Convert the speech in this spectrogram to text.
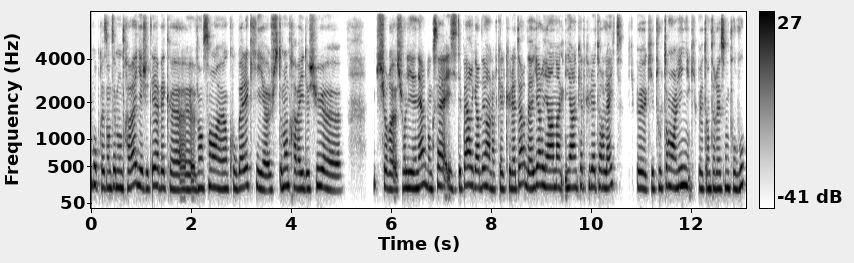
pour présenter mon travail et j'étais avec euh, Vincent euh, Courbalet qui justement travaille dessus sur, sur l'INR. Donc ça, n'hésitez pas à regarder hein, leur calculateur. D'ailleurs, il y, a un, il y a un calculateur light qui, peut, qui est tout le temps en ligne et qui peut être intéressant pour vous.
